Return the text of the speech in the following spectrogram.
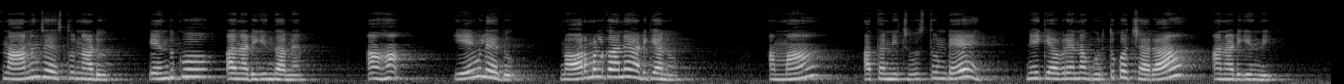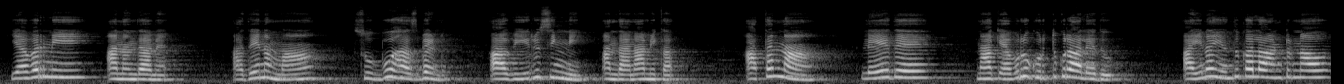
స్నానం చేస్తున్నాడు. ఎందుకు? అని అడిగింది ఆమె ఆహా ఏం లేదు. నార్మల్గానే అడిగాను. అమ్మా అతన్ని చూస్తుంటే నీకెవరైనా గుర్తుకొచ్చారా? అని అడిగింది. ఎవరిని? అనందామె. అదేనమ్మా సుబ్బు హస్బెండ్ ఆ వీరు సింగ్ని అంద అనామిక. అతన్నా? లేదే నాకెవరూ గుర్తుకు రాలేదు. అయినా ఎందుకలా అంటున్నావు?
